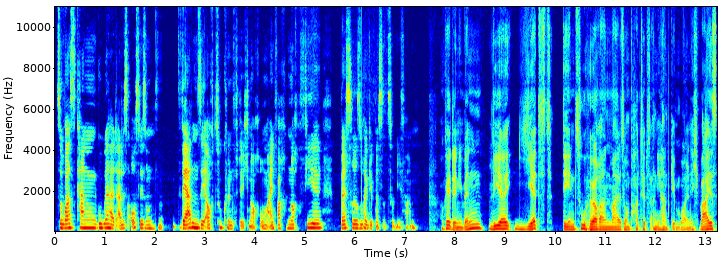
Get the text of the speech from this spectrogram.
Sowas kann Google halt alles auslesen und werden sie auch zukünftig noch, um einfach noch viel bessere Suchergebnisse zu liefern. Okay, Jenny, wenn wir jetzt den Zuhörern mal so ein paar Tipps an die Hand geben wollen. Ich weiß,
